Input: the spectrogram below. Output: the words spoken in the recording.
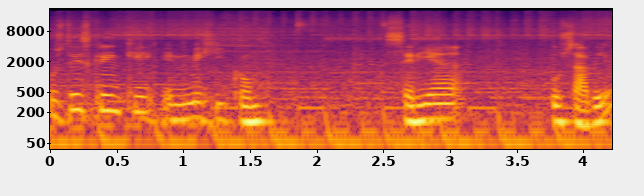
¿Ustedes creen que en México sería usable,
